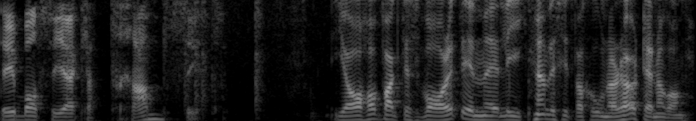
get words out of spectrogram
Det är bara så jäkla tramsigt. Jag har faktiskt varit i en liknande situation. Har du hört det någon gång?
